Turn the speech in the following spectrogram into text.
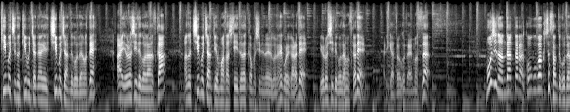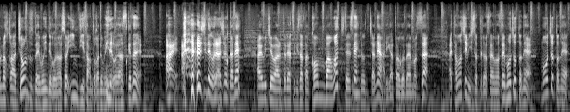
キムチのキムちゃんではなくて、ちむちゃんでございますね。はい、よろしいでございますか？あの、ちむちゃんって読まさせていただくかもしれないでございますね、これからで。よろしいでございますかね？ありがとうございます。もしなんだったら考古学者さんでございますかジョーンズでもいいんでございますよ。インディさんとかでもいいんでございますけどね。はい。よろしでございましょうかね。はい。道を割れてるやつ皆ささんこんばんはって言ってですね。ロンちゃんねありがとうございます。はい楽しみにしとってくださいませもうちょっとねもうちょっとね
